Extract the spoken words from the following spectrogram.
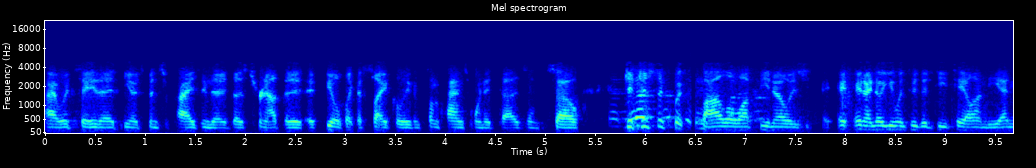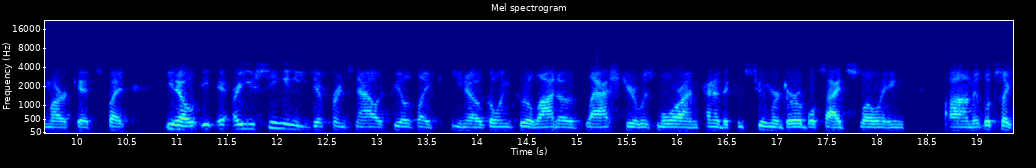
I would say that, you know, it's been surprising that it does turn out that it feels like a cycle even sometimes when it doesn't. So just a quick follow-up, you know, is and I know you went through the detail on the end markets, but, you know, are you seeing any difference now? It feels like, you know, going through a lot of last year was more on kind of the consumer durable side slowing. It looks like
